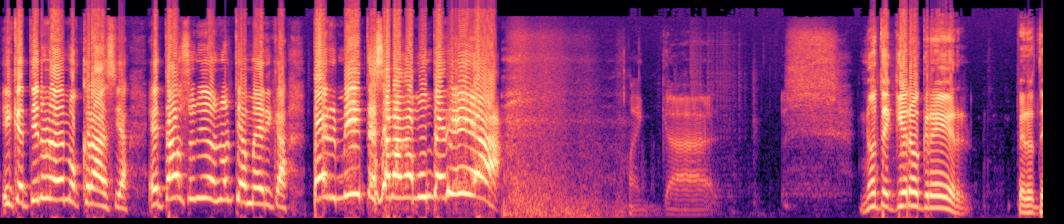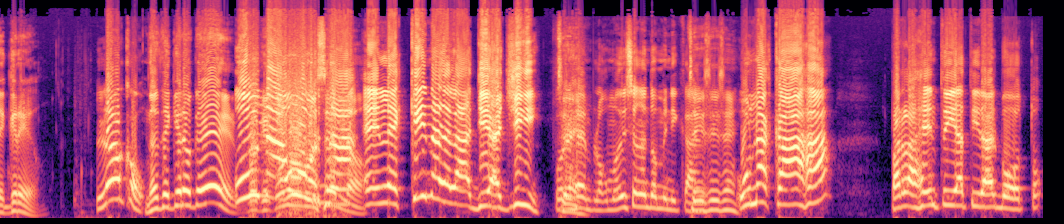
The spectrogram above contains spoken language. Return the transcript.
y que tiene una democracia. Estados Unidos de Norteamérica permite esa vagamundería. Oh my God. No te quiero creer, pero te creo. Loco. No te quiero creer. Una ¿cómo vamos a urna en la esquina de la de allí, por Sí. ejemplo, como dicen en dominicano. Sí, sí, sí. Una caja para la gente ir a tirar voto.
